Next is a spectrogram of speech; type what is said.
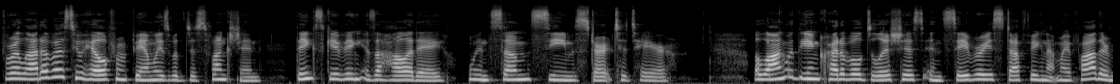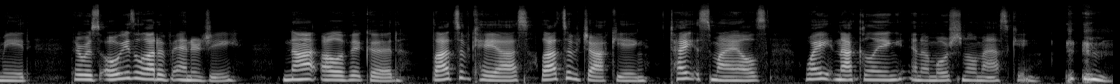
For a lot of us who hail from families with dysfunction, Thanksgiving is a holiday when some seams start to tear. Along with the incredible, delicious, and savory stuffing that my father made, there was always a lot of energy, not all of it good. Lots of chaos, lots of jockeying, tight smiles, white knuckling, and emotional masking.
